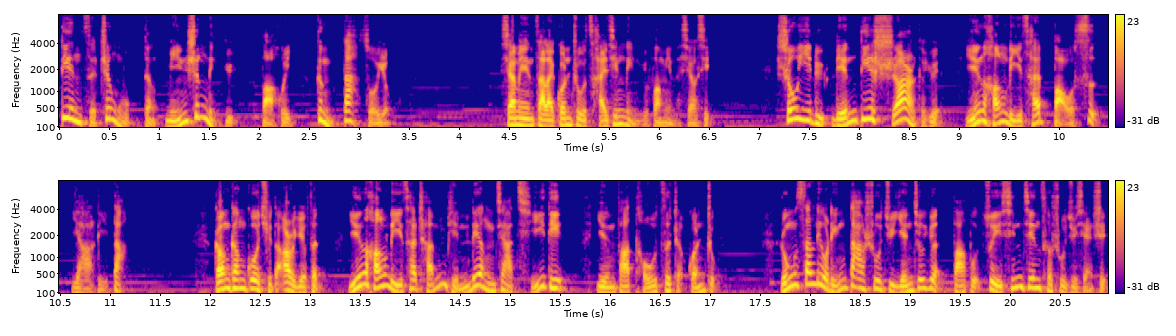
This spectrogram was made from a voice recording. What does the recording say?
电子政务等民生领域发挥更大作用。下面再来关注财经领域方面的消息，收益率连跌十二个月，银行理财保四压力大。刚刚过去的二月份，银行理财产品量价齐跌，引发投资者关注。融三六零大数据研究院发布最新监测数据显示，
